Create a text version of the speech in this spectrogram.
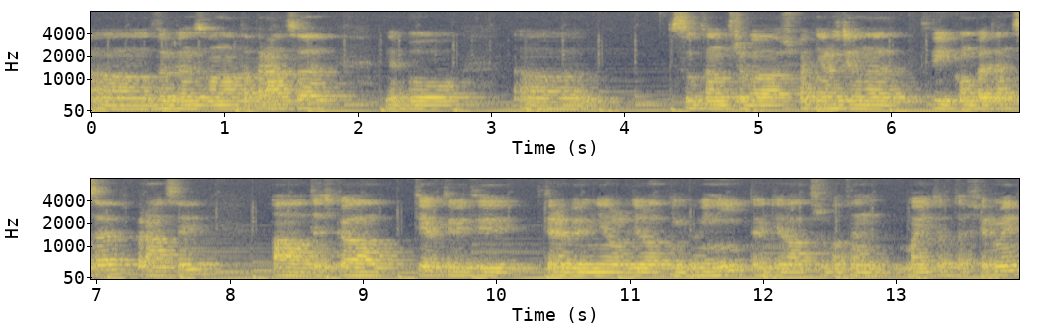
uh, zorganizovaná ta práce, nebo uh, jsou tam třeba špatně rozdělené ty kompetence v práci a teďka ty aktivity, které by měl dělat někdo jiný, tak dělá třeba ten majitel té firmy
